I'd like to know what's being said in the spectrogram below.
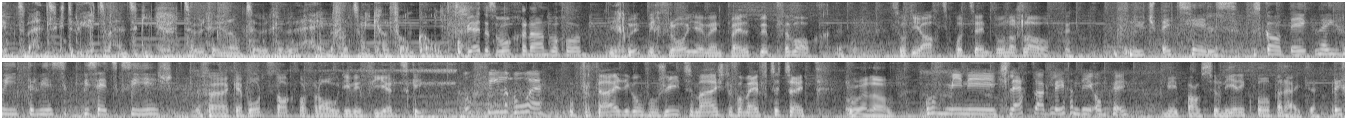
im 2023. Zürcherinnen und Zürcher haben wir vor das Mikrofon geholt. Auf jedes Wochenende, das kommt. Ich würde mich freuen, wenn die Welt wird verwachen So die 80 Prozent, die noch schlafen. Auf nichts Spezielles. Es geht irgendwie weiter, wie es bis jetzt war. Auf den Geburtstag der Frau, die wird 40. Auf viel Ruhe. Auf die Verteidigung vom Schweizer Meister vom FCZ. Urlaub. Auf meine geschlechtsangleichende OP. Meine Pensionierung vorbereiten. Ich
